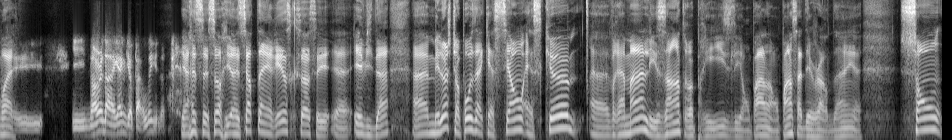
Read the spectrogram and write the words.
ouais. il y en a un dans la gang qui a parlé. c'est ça. Il y a un certain risque, ça, c'est euh, évident. Euh, mais là, je te pose la question, est-ce que vraiment les entreprises, les, on, parle, on pense à Desjardins, sont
